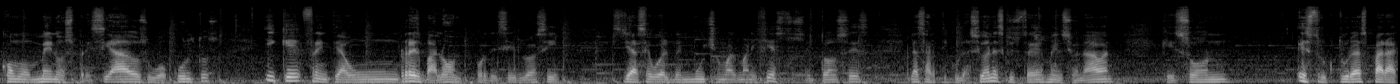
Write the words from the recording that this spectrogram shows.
como menospreciados u ocultos y que frente a un resbalón, por decirlo así, ya se vuelven mucho más manifiestos. Entonces, las articulaciones que ustedes mencionaban, que son estructuras para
